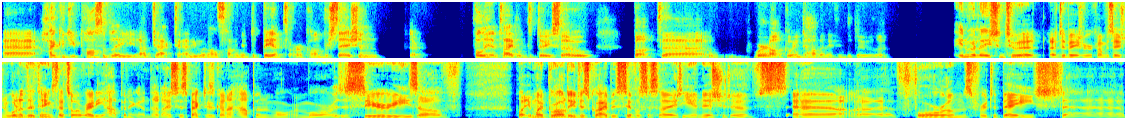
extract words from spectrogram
Uh, how could you possibly object to anyone else having a debate or a conversation? They're fully entitled to do so but uh, we're not going to have anything to do with it. In relation to a, a, debate or a conversation, one of the things that's already happening and that I suspect is going to happen more and more is a series of what you might broadly describe as civil society initiatives, uh, uh, forums for debate, uh,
